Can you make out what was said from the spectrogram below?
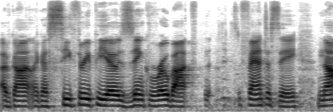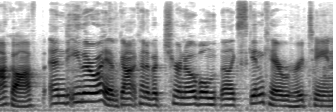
I've got like a C3PO Zinc robot fantasy knockoff. And either way, I've got kind of a Chernobyl like skincare routine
